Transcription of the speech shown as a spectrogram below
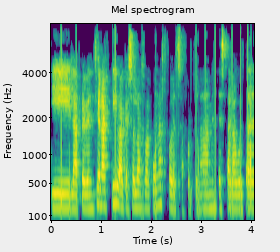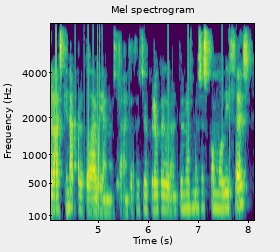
y la prevención activa, que son las vacunas, pues afortunadamente está a la vuelta de la esquina, pero todavía no está. Entonces yo creo que durante unos meses, como dices,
